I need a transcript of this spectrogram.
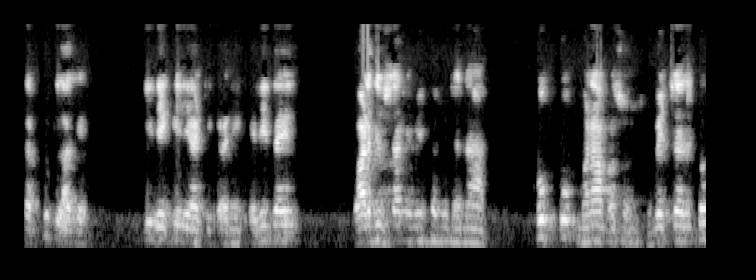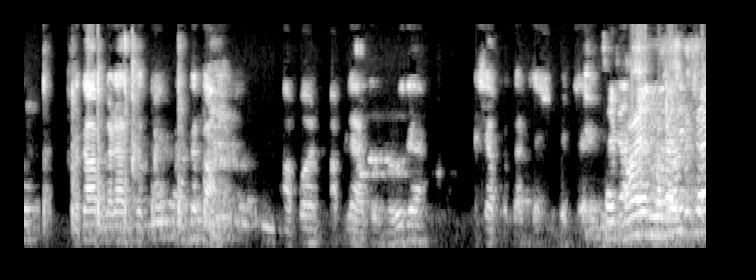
तरतूद लागेल ती देखील या ठिकाणी केली जाईल. वाढदिवसानिमित्त मी त्यांना खूप खूप मनापासून शुभेच्छा देतो. प्रतापगडाचं खूप मोठं काम. आपण आपल्या हातून घडू द्या. अशा प्रकारच्या शुभेच्छा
